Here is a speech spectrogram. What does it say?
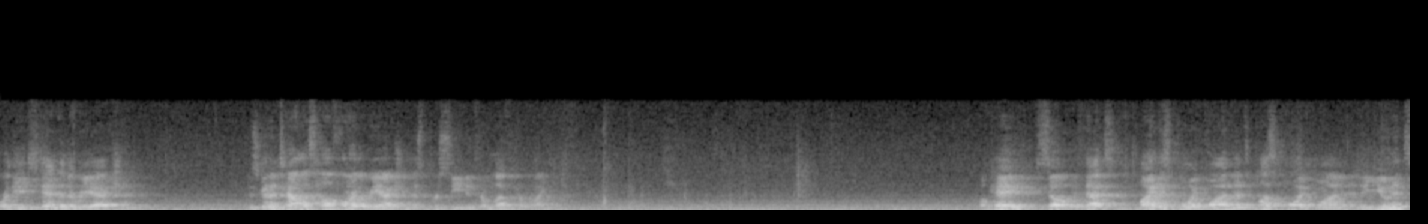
or the extent of the reaction, is going to tell us how far the reaction has proceeded from left to right. Okay, so if that's minus 0.1, that's plus 0.1, and the units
